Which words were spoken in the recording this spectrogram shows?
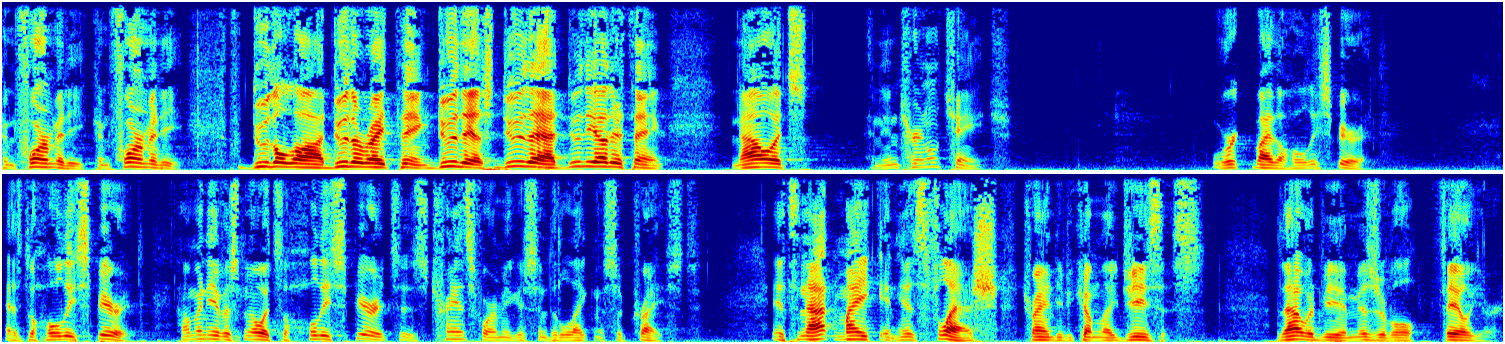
conformity, conformity. Do the law, do the right thing, do this, do that, do the other thing. Now it's an internal change worked by the Holy Spirit as the Holy Spirit. How many of us know it's the Holy Spirit is transforming us into the likeness of Christ? It's not Mike in his flesh trying to become like Jesus. That would be a miserable failure,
